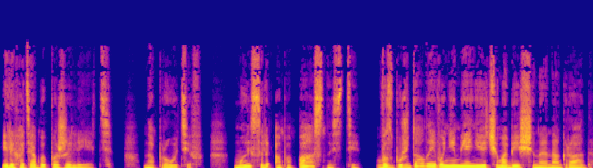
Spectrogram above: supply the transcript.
или хотя бы пожалеть. Напротив, мысль об опасности возбуждала его не менее, чем обещанная награда.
